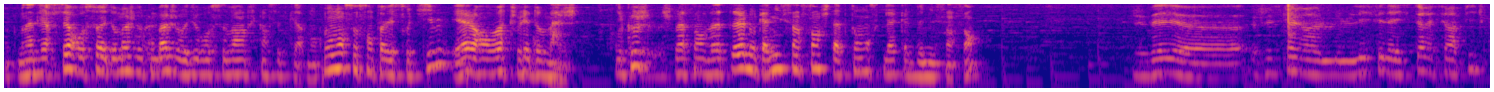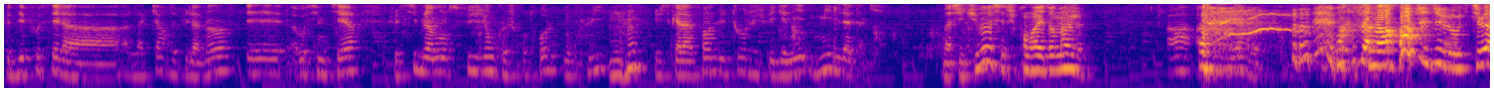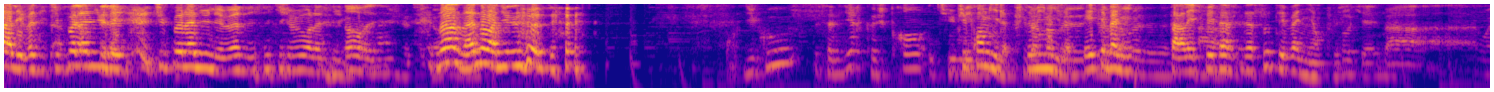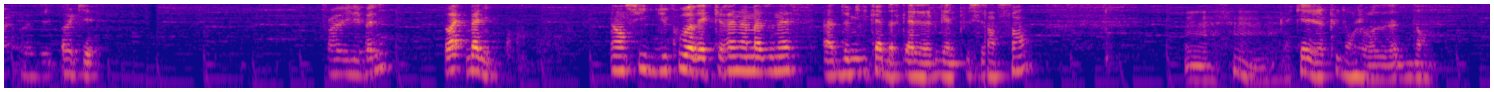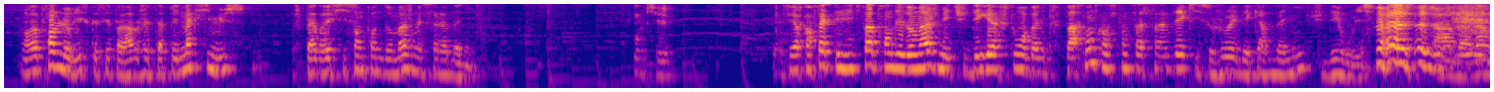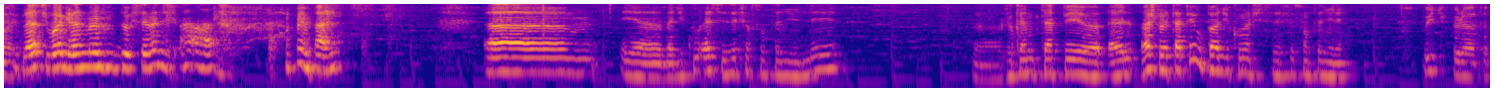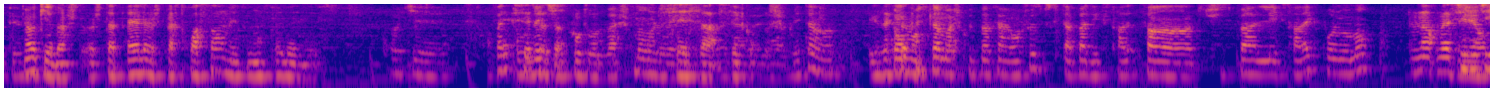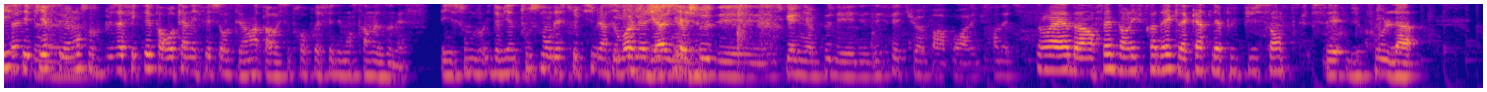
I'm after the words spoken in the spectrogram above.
Donc mon adversaire reçoit les dommages de combat que j'aurais dû recevoir impliquant cette carte. Donc nos monstres ne sont pas destructibles et elle renvoie tous les dommages. Du coup je, je passe en battle, donc à 1500 je tape ton monstre là à 2500. Je vais, euh, je vais faire euh, l'effet d'Alistair, effet rapide. Je peux défausser la, la carte depuis la main et euh, au cimetière, je cible un monstre fusion que je contrôle, donc lui. Mhm. Et jusqu'à la fin du tour, je lui fais gagner 1000 d'attaque. Bah si tu veux, tu prendras les dommages. Ah, ah merde. Moi ça m'arrange si tu veux, si tu veux, allez vas-y, tu peux l'annuler. Tu peux l'annuler, vas-y, si tu veux, on l'annule. Non, vas-y, je le fais. Non, bah non, annule-le. Du coup, ça veut dire que je prends. Tu, prends tu- 1000, tu je te mets pas 1000. me- Et t'es banni. Par l'effet Ah, d'assaut, t'es banni en plus. Ok, bah. Ouais, vas-y. Ok. Ouais, il est banni Ouais, banni. Ensuite, du coup, avec Reine Amazoness à 2004, parce qu'elle elle gagne plus 500. Mhm, Laquelle est la plus dangereuse là-dedans On va prendre le risque, c'est pas grave. Je vais taper Maximus. Je perdrai 600 points de dommage, mais ça la bannit. Ok. C'est-à-dire qu'en fait, t'hésites pas à prendre des dommages, mais tu dégages tout en banni. Par contre, quand tu tombes face à un deck qui se joue avec des cartes bannies, tu dérouilles. Je- je- Ah, bah là, ouais. Là, tu vois, Grand Majou de Dog 7, j'ai fait Ah, ça fait mal. Euh, et euh, bah, du coup, elle, ses effets sont annulés. Euh, je vais quand même taper euh, elle. Ah, je peux la taper ou pas, du coup, même si ses effets sont annulés Oui, tu peux la taper. Ok, bah, je, je tape elle, je perds 300, mais tout le monde serait banni aussi. Ok. En fait, C'est deck, ça. il contourne vachement le. C'est ça, c'est méta, hein. Parce Exactement. plus, là, moi, je peux pas faire grand chose parce que t'as pas d'extra. Enfin, tu utilises pas l'extra deck pour le moment. Non, mais si j'utilise en ces fait, pierres, ces euh, monstres sont plus affectés par aucun effet sur le terrain, à part ses propres effets des monstres amazonesses. Et ils, sont, ils deviennent tous non destructibles ainsi que que moi, je gagne, un peu des... je gagne un peu des, des effets, tu vois, par rapport à l'extra deck. Ouais, bah en fait, dans l'extra deck, la carte la plus puissante, c'est du coup la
